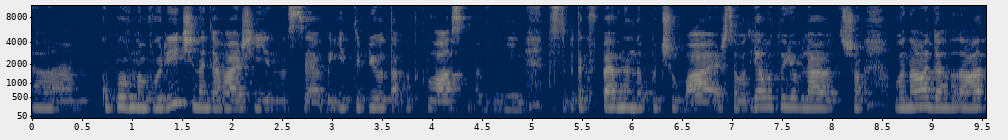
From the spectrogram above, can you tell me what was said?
е, купив нову річ і надягаєш її на себе, і тобі отак от класно в ній, ти себе так впевнено почуваєшся. От я от уявляю, що вона одягла,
